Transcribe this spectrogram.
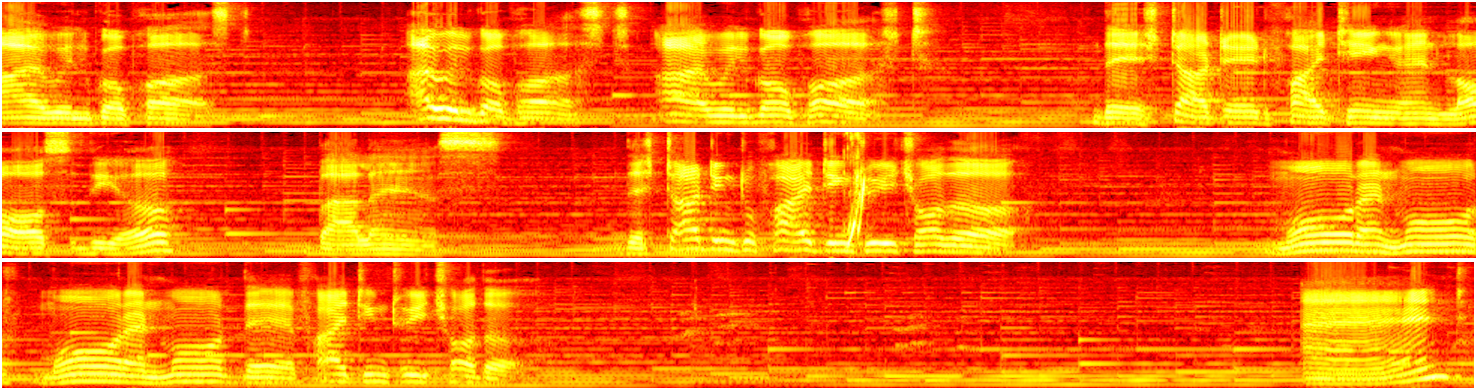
I will go first. I will go first. I will go first. They started fighting and lost their balance. They starting to fighting to each other. More and more, more and more they fighting to each other. And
